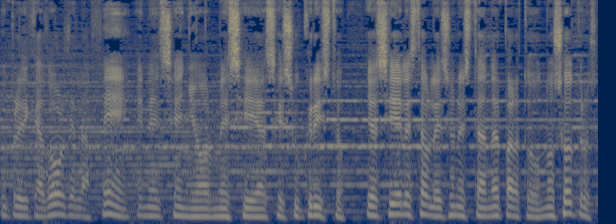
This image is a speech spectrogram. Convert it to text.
un predicador de la fe en el Señor Mesías Jesucristo. Y así Él establece un estándar para todos nosotros.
